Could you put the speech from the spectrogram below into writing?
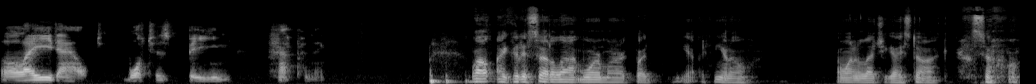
laid out what has been happening. Well, I could have said a lot more, Mark, but you know, I want to let you guys talk. So,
